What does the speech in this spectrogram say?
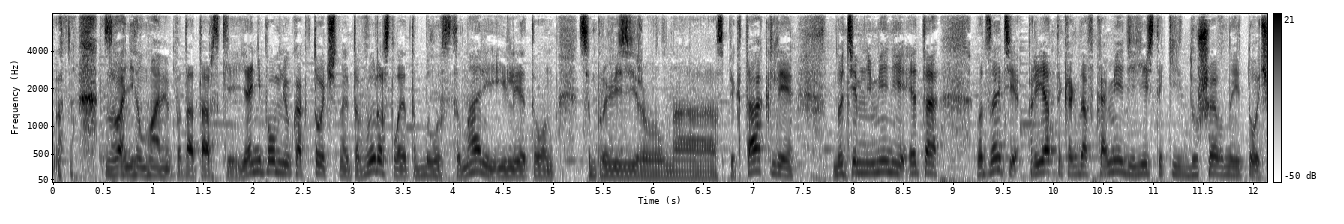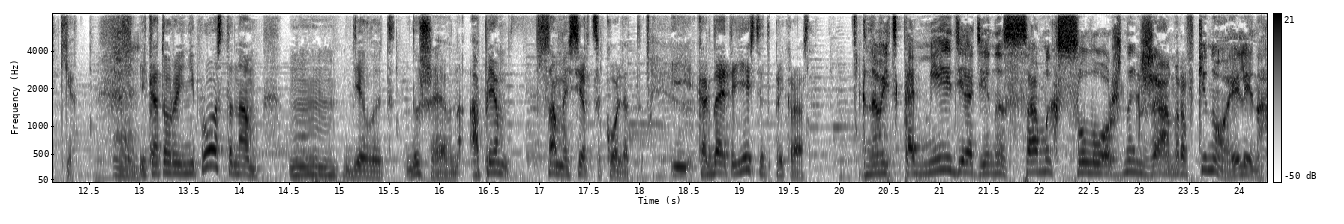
звонил маме по-татарски. Я не помню, как точно это выросло. Это было в сценарии или это он симпровизировал на спектакле. Но, тем не менее, это... Вот знаете, приятно, когда в комедии есть такие душевные точки. Mm. И которые не просто нам м-м, делают душевно, а прям в самое сердце колят. И когда когда это есть, это прекрасно. Но ведь комедия один из самых сложных жанров кино, Элина.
